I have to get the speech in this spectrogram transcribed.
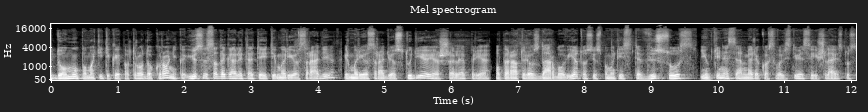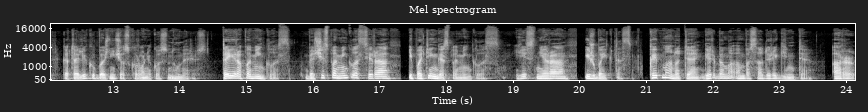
įdomu pamatyti, kaip atrodo kronika, jūs visada galite ateiti į Marijos radiją ir Marijos radijos studijoje šalia prie operatoriaus darbo vietos jūs pamatysite visus Junktinėse Amerikos valstijose išleistus katalikų bažnyčios kronikos numerius. Tai yra paminklas, bet šis paminklas yra ypatingas paminklas. Jis nėra išbaigtas. Kaip manote, gerbiama ambasadorė Gintė, Ar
